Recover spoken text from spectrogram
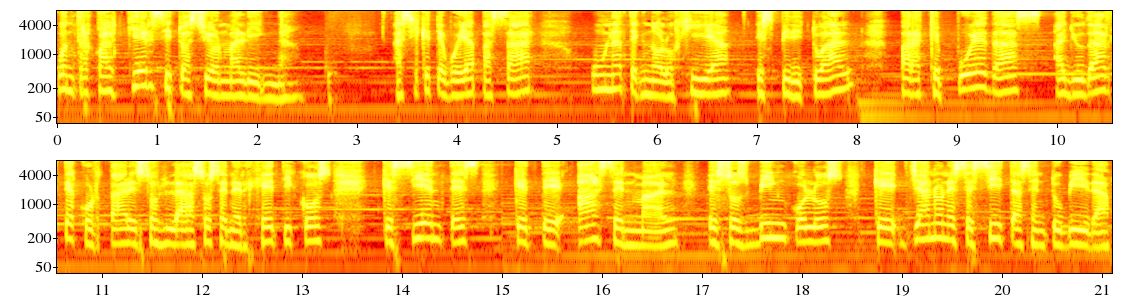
contra cualquier situación maligna. Así que te voy a pasar una tecnología espiritual para que puedas ayudarte a cortar esos lazos energéticos que sientes que te hacen mal, esos vínculos que ya no necesitas en tu vida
